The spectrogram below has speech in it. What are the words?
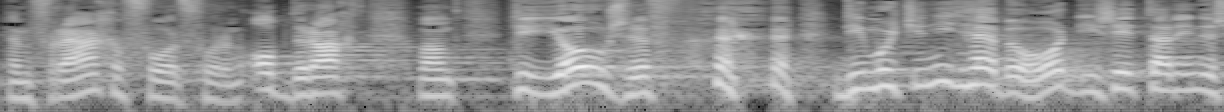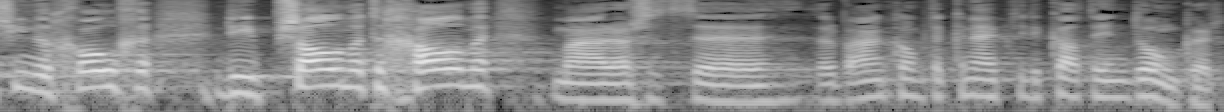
hem vragen voor, voor een opdracht. Want die Jozef, die moet je niet hebben hoor. Die zit daar in de synagoge, die psalmen te galmen. Maar als het uh, erop aankomt, dan knijpt hij de kat in het donker.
